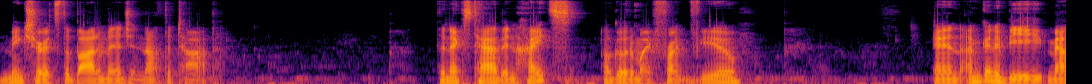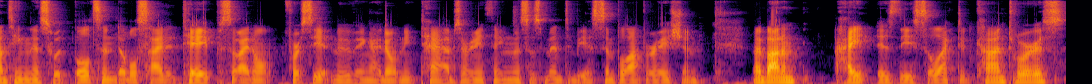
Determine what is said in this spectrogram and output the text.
Make sure it's the bottom edge and not the top. The next tab in heights, I'll go to my front view and I'm going to be mounting this with bolts and double-sided tape so I don't foresee it moving. I don't need tabs or anything. This is meant to be a simple operation. My bottom height is the selected contours.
